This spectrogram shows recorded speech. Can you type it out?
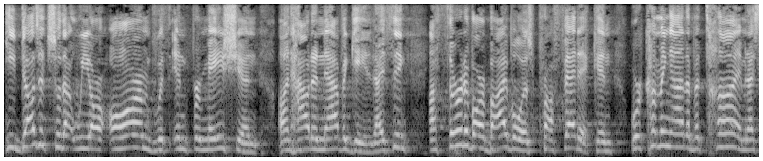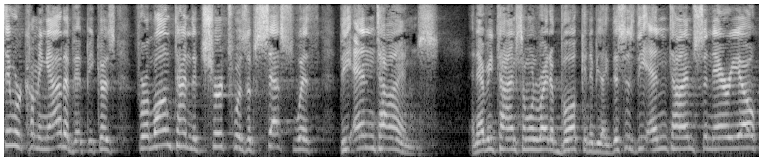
He does it so that we are armed with information on how to navigate it. I think a third of our Bible is prophetic and we're coming out of a time, and I say we're coming out of it because for a long time the church was obsessed with the end times. And every time someone write a book and it'd be like, this is the end time scenario.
